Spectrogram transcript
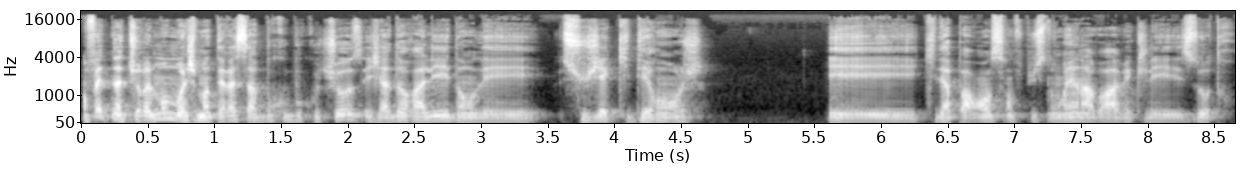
En fait, naturellement, moi, je m'intéresse à beaucoup, beaucoup de choses et j'adore aller dans les sujets qui dérangent et qui d'apparence, en plus, n'ont rien à voir avec les autres.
